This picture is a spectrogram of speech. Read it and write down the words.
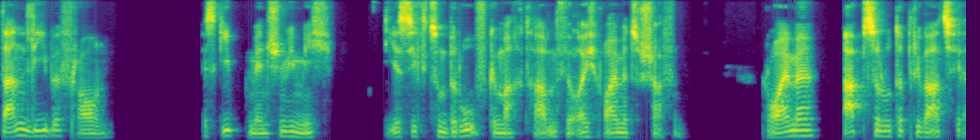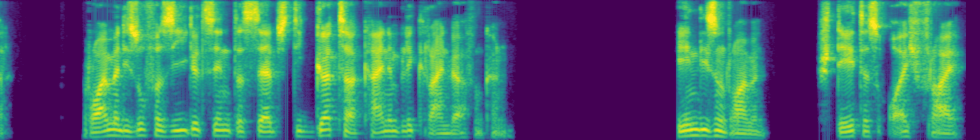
Dann, liebe Frauen, es gibt Menschen wie mich, die es sich zum Beruf gemacht haben, für euch Räume zu schaffen. Räume absoluter Privatsphäre. Räume, die so versiegelt sind, dass selbst die Götter keinen Blick reinwerfen können. In diesen Räumen steht es euch frei,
